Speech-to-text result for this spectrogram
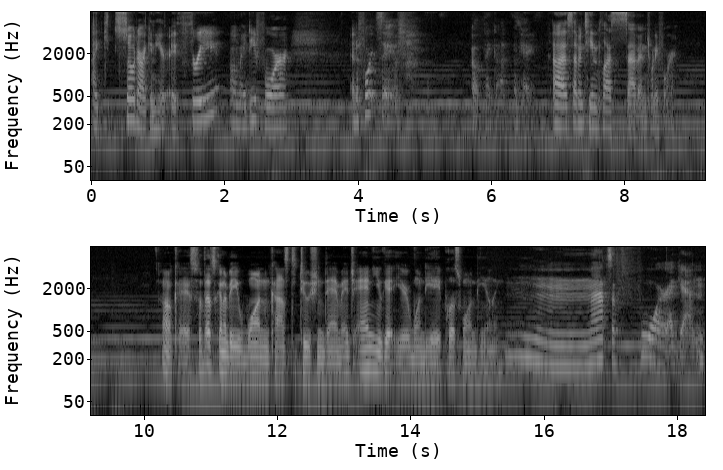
I, it's so dark in here. A three on my d4 and a fort save. Oh, thank God. Okay. Uh, 17 plus 7, 24. Okay, so that's going to be 1 constitution damage, and you get your 1d8 plus 1 healing. Hmm, that's a 4 again.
